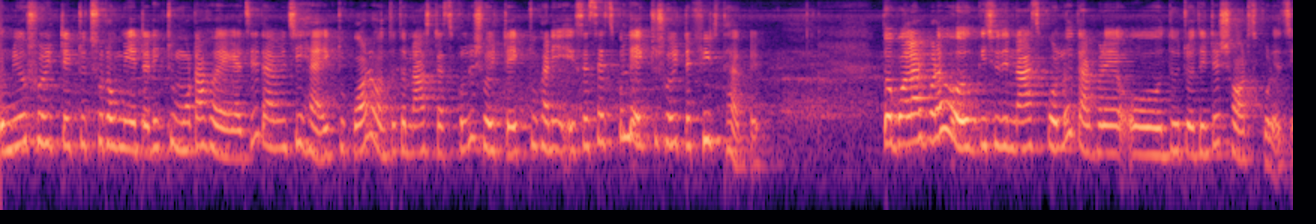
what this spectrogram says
এমনিও শরীরটা একটু ছোটো, মেয়েটার একটু মোটা হয়ে গেছে, তাই আমি বলছি হ্যাঁ একটু কর, অন্তত নাচ টাচ করলে শরীরটা একটুখানি এক্সারসাইজ করলে একটু শরীরটা ফিট থাকবে। তো বলার পরে ও কিছুদিন নাচ করল, তারপরে ও দুটো তিনটে শর্টস করেছে।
